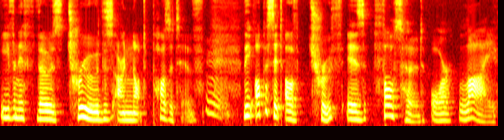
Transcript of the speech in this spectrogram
even if those truths are not positive. Hmm. The opposite of truth is falsehood or lie,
